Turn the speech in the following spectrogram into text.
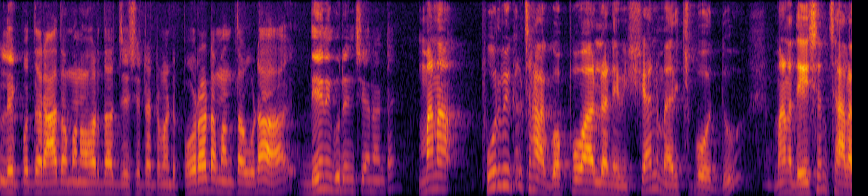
లేకపోతే రాధా మనోహర్ దాస్ చేసేటటువంటి పోరాటం అంతా కూడా దేని గురించి అంటే? మన పూర్వీకులు చాలా గొప్పవాళ్ళు అనే విషయాన్ని మర్చిపోవద్దు. మన దేశం చాలా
